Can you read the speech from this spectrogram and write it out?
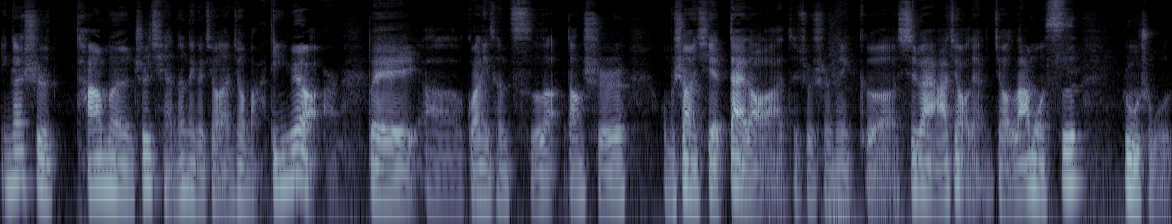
应该是他们之前的那个教练叫马丁约尔，被啊管理层辞了。当时我们上一期也带到了，这就是那个西班牙教练叫拉莫斯入主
